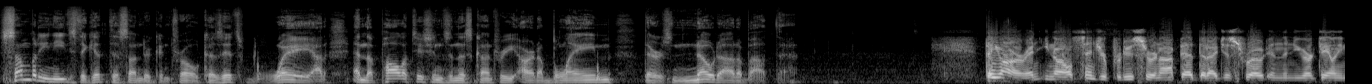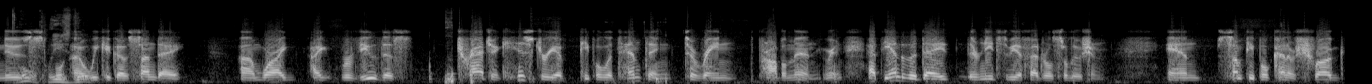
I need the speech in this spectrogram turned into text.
Somebody needs to get this under control because it's way out. And the politicians in this country are to blame. There's no doubt about that. They are, and you know, I'll send your producer an op-ed that I just wrote in the New York Daily News oh, a week ago Sunday, um, where I, I review this tragic history of people attempting to rein the problem in. At the end of the day, there needs to be a federal solution. And some people kind of shrug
